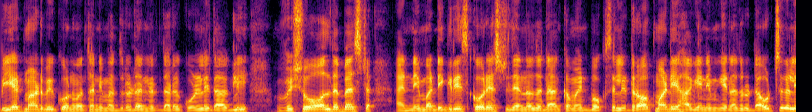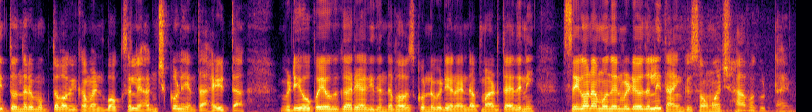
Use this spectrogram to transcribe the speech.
ಬಿ ಎಡ್ ಮಾಡಬೇಕು ಅನ್ನುವಂಥ ನಿಮ್ಮ ದೃಢ ನಿರ್ಧಾರಕ್ಕೆ ಒಳ್ಳೆಯದಾಗಲಿ wish all the best and ನಿಮ್ಮ ಡಿಗ್ರಿ ಸ್ಕೋರ್ ಎಷ್ಟಿದೆ ಅನ್ನೋದನ್ನು ಕಮೆಂಟ್ ಬಾಕ್ಸಲ್ಲಿ ಡ್ರಾಪ್ ಮಾಡಿ. ಹಾಗೆ ನಿಮ್ಗೆ ಏನಾದರೂ ಡೌಟ್ಸ್ಗಳಿತ್ತು ಅಂದರೆ ಮುಕ್ತವಾಗಿ ಕಮೆಂಟ್ ಬಾಕ್ಸಲ್ಲಿ ಹಂಚ್ಕೊಳ್ಳಿ ಅಂತ ಹೇಳ್ತಾ. ವಿಡಿಯೋ ಉಪಯೋಗಕಾರಿಯಾಗಿದೆ ಅಂತ ಭಾವಿಸ್ಕೊಂಡು ವಿಡಿಯೋನ ಎಂಡ್ ಅಪ್ ಮಾಡ್ತಾ ಇದ್ದೀನಿ. ಸಿಗೋಣ ಮುಂದಿನ ವಿಡಿಯೋದಲ್ಲಿ thank you so much have a good time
